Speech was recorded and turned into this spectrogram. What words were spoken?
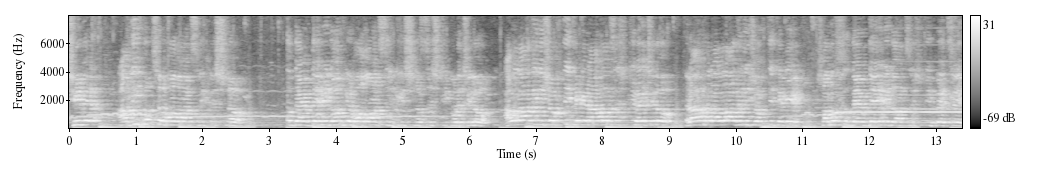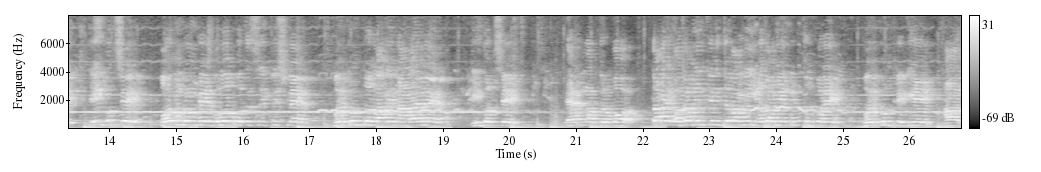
শিবের আদি হচ্ছে ভগবান শ্রীকৃষ্ণ। দেব দেবীগণকে ভগবান শ্রীকৃষ্ণ সৃষ্টি করেছিল। আল্লাহদিনী শক্তি থেকে রাধা সৃষ্টি হয়েছিল। রাধার আল্লাহদিনী শক্তি থেকে সমস্ত দেব দেবীগণ সৃষ্টি হয়েছে। এই হচ্ছে পরম ব্রহ্মের গোলকপতি শ্রীকৃষ্ণের বৈকুণ্ঠ রায় নারায়ণের এই হচ্ছে? একমাত্র পথ। তাই অজামিনকে নিতে পারেনি। অজামিন মৃত্যুর পরে বৈকুণ্ঠে গিয়ে আজ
